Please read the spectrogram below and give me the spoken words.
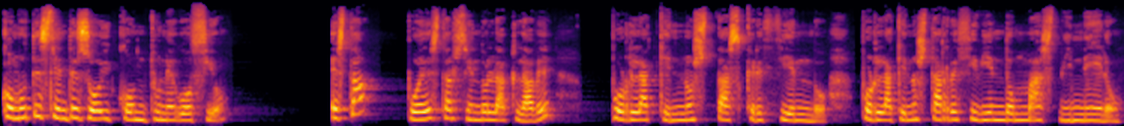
¿Cómo te sientes hoy con tu negocio? Esta puede estar siendo la clave por la que no estás creciendo, por la que no estás recibiendo más dinero.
